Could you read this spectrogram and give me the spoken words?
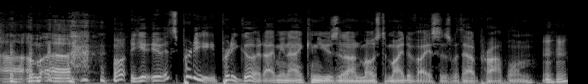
Um, uh, Well, it's pretty pretty good. I mean, I can use it on most of my devices without problem. right.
